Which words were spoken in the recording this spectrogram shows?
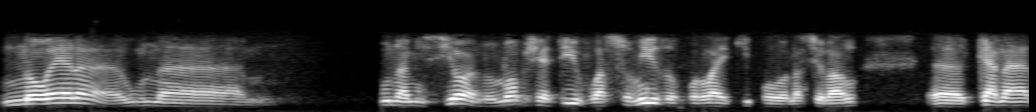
no era una, una misión, un objetivo asumido por el equipo nacional eh, ganar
